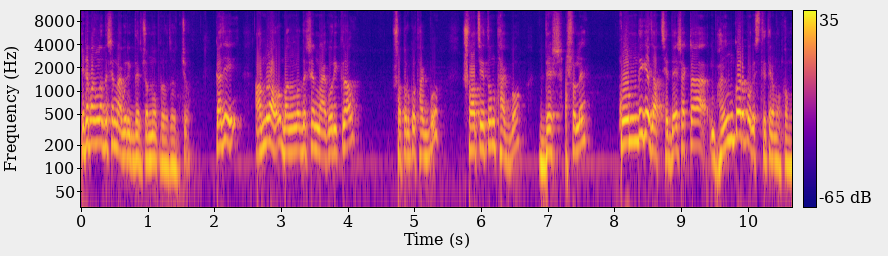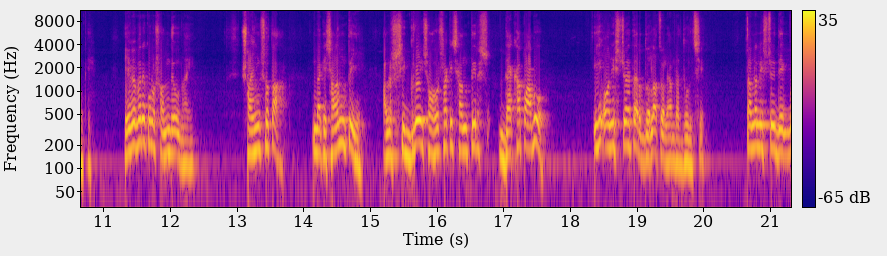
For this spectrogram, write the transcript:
এটা বাংলাদেশের নাগরিকদের জন্য প্রযোজ্য। কাজেই আমরাও বাংলাদেশের নাগরিকরাও সতর্ক থাকব, সচেতন থাকব। দেশ আসলে কোন দিকে যাচ্ছে? দেশ একটা ভয়ঙ্কর পরিস্থিতির মুখোমুখি। এ ব্যাপারে কোনো সন্দেহ নাই। সহিংসতা নাকি শান্তি? আমরা শীঘ্রই সহসা কি শান্তির দেখা পাবো? এই অনিশ্চয়তার দোলা চলে আমরা দুলছি। আমরা নিশ্চয়ই দেখব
